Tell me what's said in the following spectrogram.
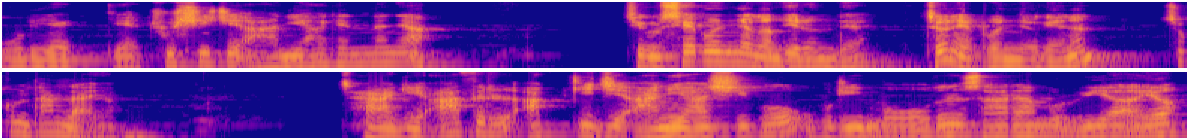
우리에게 주시지 아니하겠느냐? 지금 새 번역은 이런데 전의 번역에는 조금 달라요. 자기 아들을 아끼지 아니하시고 우리 모든 사람을 위하여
